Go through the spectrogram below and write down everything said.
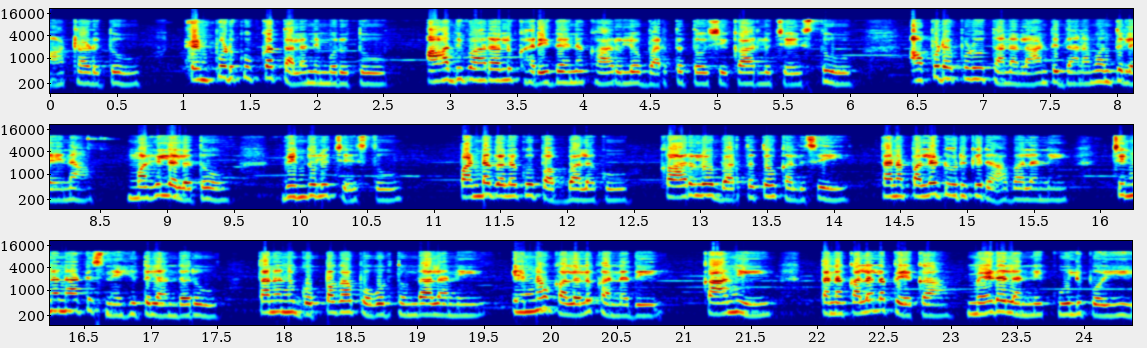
మాట్లాడుతూ పెంపుడు కుక్క తల నిమురుతూ ఆదివారాలు ఖరీదైన కారులో భర్తతో షికార్లు చేస్తూ అప్పుడప్పుడు తన లాంటి ధనవంతులైన మహిళలతో విందులు చేస్తూ పండగలకు పబ్బాలకు కారులో భర్తతో కలిసి తన పల్లెటూరికి రావాలని చిన్ననాటి స్నేహితులందరూ తనను గొప్పగా పొగుడుతుండాలని ఎన్నో కలలు కన్నది. కాని తన కలల పేక మేడలన్నీ కూలిపోయి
